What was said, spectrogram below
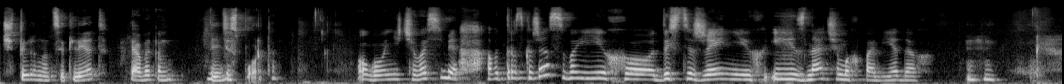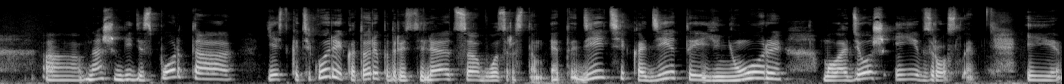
14 лет, я в этом виде спорта. Ого, ничего себе. А вот расскажи о своих э, достижениях и значимых победах. Угу. В нашем виде спорта есть категории, которые подразделяются возрастом. Это дети, кадеты, юниоры, молодежь и взрослые. И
